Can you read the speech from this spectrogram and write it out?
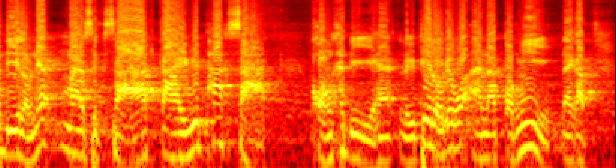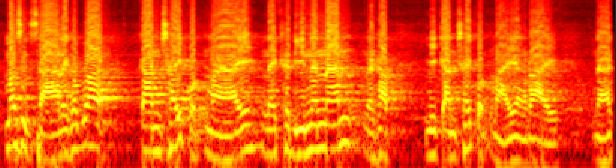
คดีเหล่านี้มาศึกษากายวิภาคศาสตร์ของคดีฮะหรือที่เราเรียกว่า anatomy นะครับมาศึกษาเลยครับว่าการใช้กฎหมายในคดีนั้นๆนะครับมีการใช้กฎหมายอย่างไร นะ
